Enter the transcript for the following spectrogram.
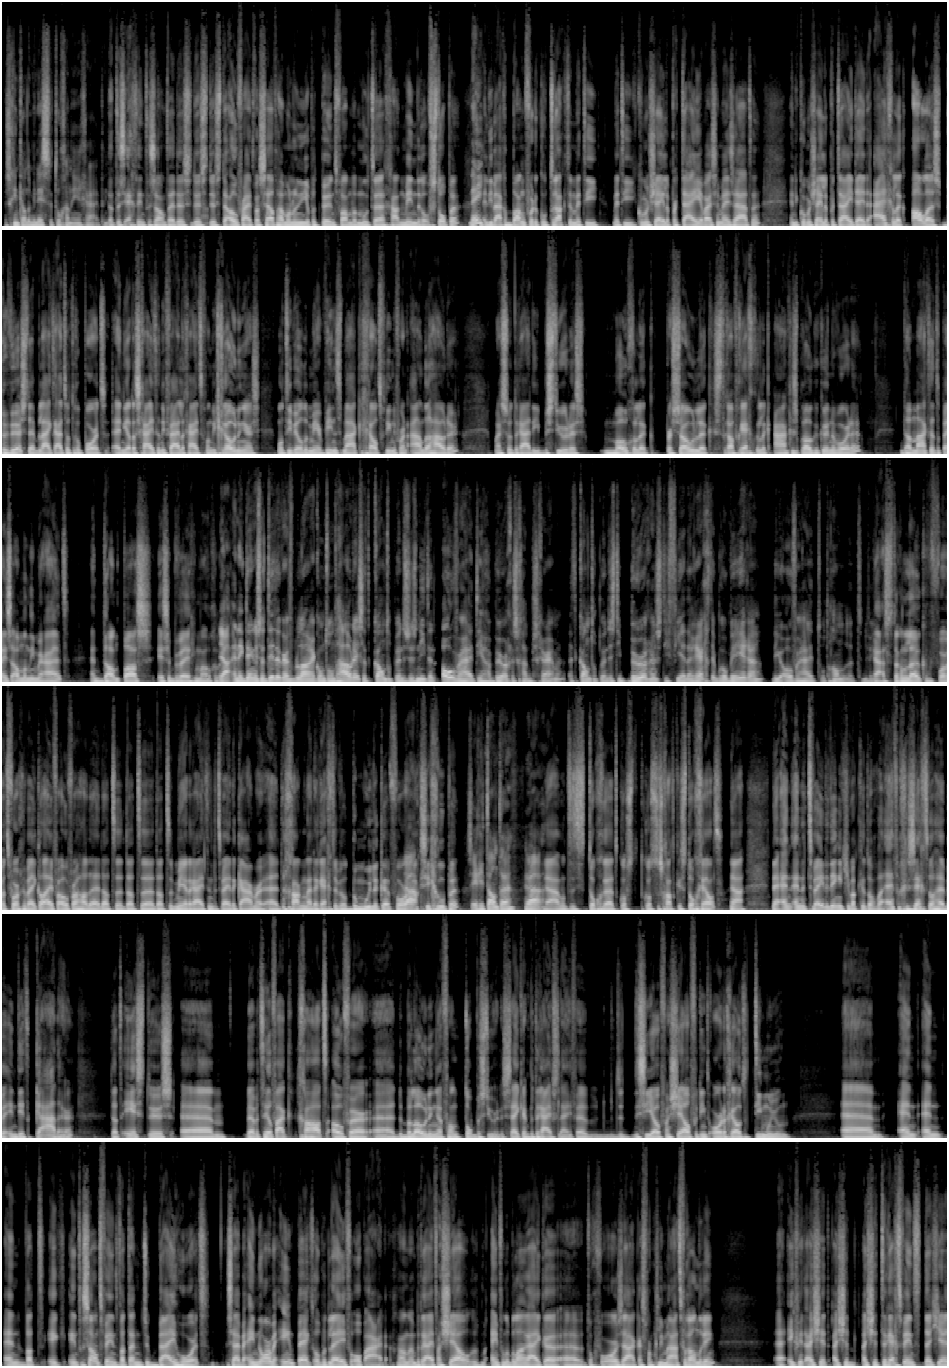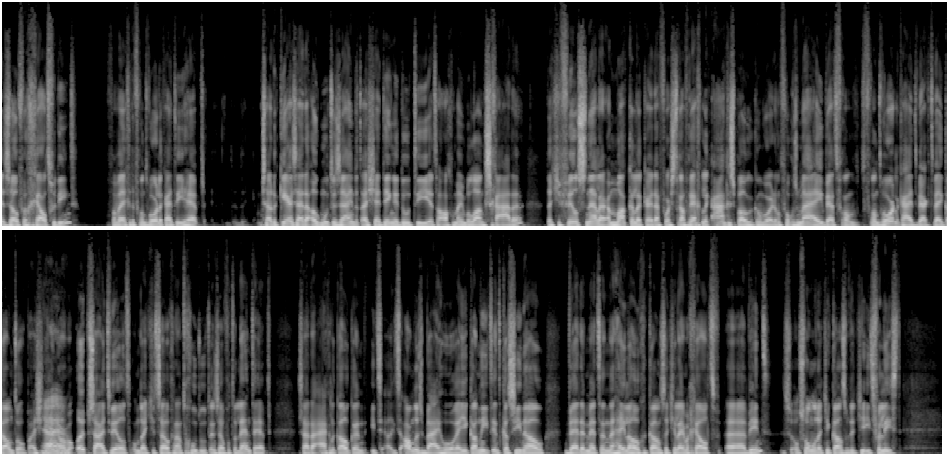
Misschien kan de minister toch gaan ingrijpen. Dat is echt interessant. Hè? Dus, dus, dus de overheid was zelf helemaal nog niet op het punt van we moeten gaan minderen of stoppen. Nee. En die waren bang voor de contracten met die, met die commerciële partijen waar ze mee zaten. En die commerciële partijen deden eigenlijk alles bewust, hè, blijkt uit het rapport. En die hadden scheid aan die veiligheid van die Groningers. Want die wilden meer winst maken, geld verdienen voor een aandeelhouder. Maar zodra die bestuurders mogelijk persoonlijk strafrechtelijk aangesproken kunnen worden, dan maakt het opeens allemaal niet meer uit. En dan pas is er beweging mogelijk. Ja, en ik denk dus dat dit ook even belangrijk om te onthouden is. Het kantelpunt is dus niet een overheid die haar burgers gaat beschermen. Het kantelpunt is die burgers die via de rechter proberen die overheid tot handelen te dwingen. Ja, is toch een leuk, voor wat we vorige week al even over hadden. Hè? Dat, eh, dat, dat, dat de meerderheid in de Tweede Kamer eh, de gang naar de rechter wilt bemoeilijken voor Ja. actiegroepen. Dat is irritant hè? Ja. Ja, want het, is toch, eh, het, kost, het kost de schatkist toch geld. Ja. Nee, en, en het tweede dingetje wat ik toch wel even gezegd wil hebben in dit kader. Dat is dus, ehm, we hebben het heel vaak gehad over eh, de beloningen van topbestuurders. Zeker in het bedrijfsleven. De, CEO van Shell verdient orde grootte 10 miljoen. Ehm, en, en, en wat ik interessant vind, wat daar natuurlijk bij hoort. Ze hebben enorme impact op het leven op aarde. Gewoon een bedrijf als Shell, een van de belangrijke eh, toch veroorzakers van klimaatverandering. Eh, ik vind als je, als, je, als je terecht vindt dat je zoveel geld verdient, vanwege de verantwoordelijkheid die je hebt, zou de keerzijde ook moeten zijn dat als jij dingen doet die het algemeen belang schaden, dat je veel sneller en makkelijker daarvoor strafrechtelijk aangesproken kan worden. Want volgens mij werkt veran- verantwoordelijkheid werkt twee kanten op. Als je Ja, een ja. enorme upside wilt, omdat je het zogenaamd goed doet en zoveel talent hebt, zou daar eigenlijk ook een, iets, iets anders bij horen. Je kan niet in het casino wedden met een hele hoge kans dat je alleen maar geld eh, wint, zonder dat je een kans hebt dat je iets verliest.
